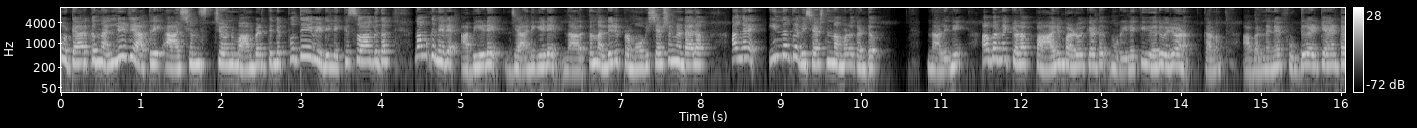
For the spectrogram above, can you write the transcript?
കൂട്ടുകാർക്ക് നല്ലൊരു രാത്രി ആശംസിച്ചുകൊണ്ട് മാമ്പഴത്തിന്റെ പുതിയ വീഡിയോയിലേക്ക് സ്വാഗതം. നമുക്ക് നേരെ അബിയുടെയും ജാനകിയുടെയും നാളത്തെ നല്ലൊരു പ്രമോ വിശേഷം കണ്ടാലോ? അങ്ങനെ ഇന്നത്തെ വിശേഷം നമ്മൾ കണ്ടു. നളിനി അപർണയ്ക്കുള്ള പാലും പഴമൊക്കെ ആയിട്ട് മുറിയിലേക്ക് കയറി വരുവാണ്. കാരണം അപർണനെ ഫുഡ് കഴിക്കാനായിട്ട്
